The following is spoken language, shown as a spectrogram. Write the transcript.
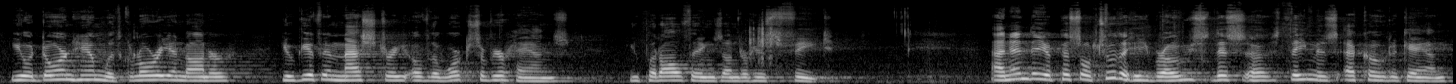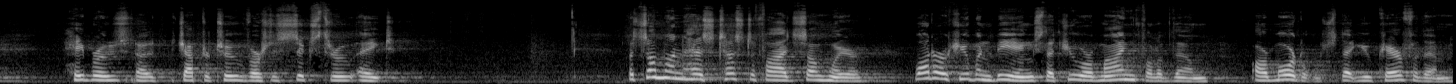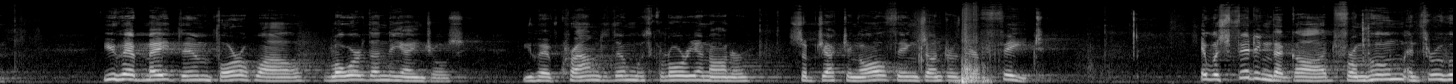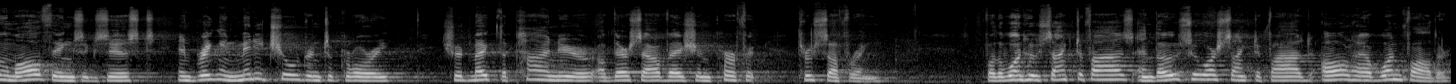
You adorn him with glory and honor. You give him mastery over the works of your hands. You put all things under his feet. And in the epistle to the Hebrews, this uh, theme is echoed again. Hebrews uh, chapter 2, verses 6 through 8. But someone has testified somewhere what are human beings that you are mindful of them, or mortals that you care for them? You have made them for a while lower than the angels. You have crowned them with glory and honor, subjecting all things under their feet it was fitting that God, from whom and through whom all things exist, in bringing many children to glory, should make the pioneer of their salvation perfect through suffering. For the one who sanctifies and those who are sanctified all have one Father.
